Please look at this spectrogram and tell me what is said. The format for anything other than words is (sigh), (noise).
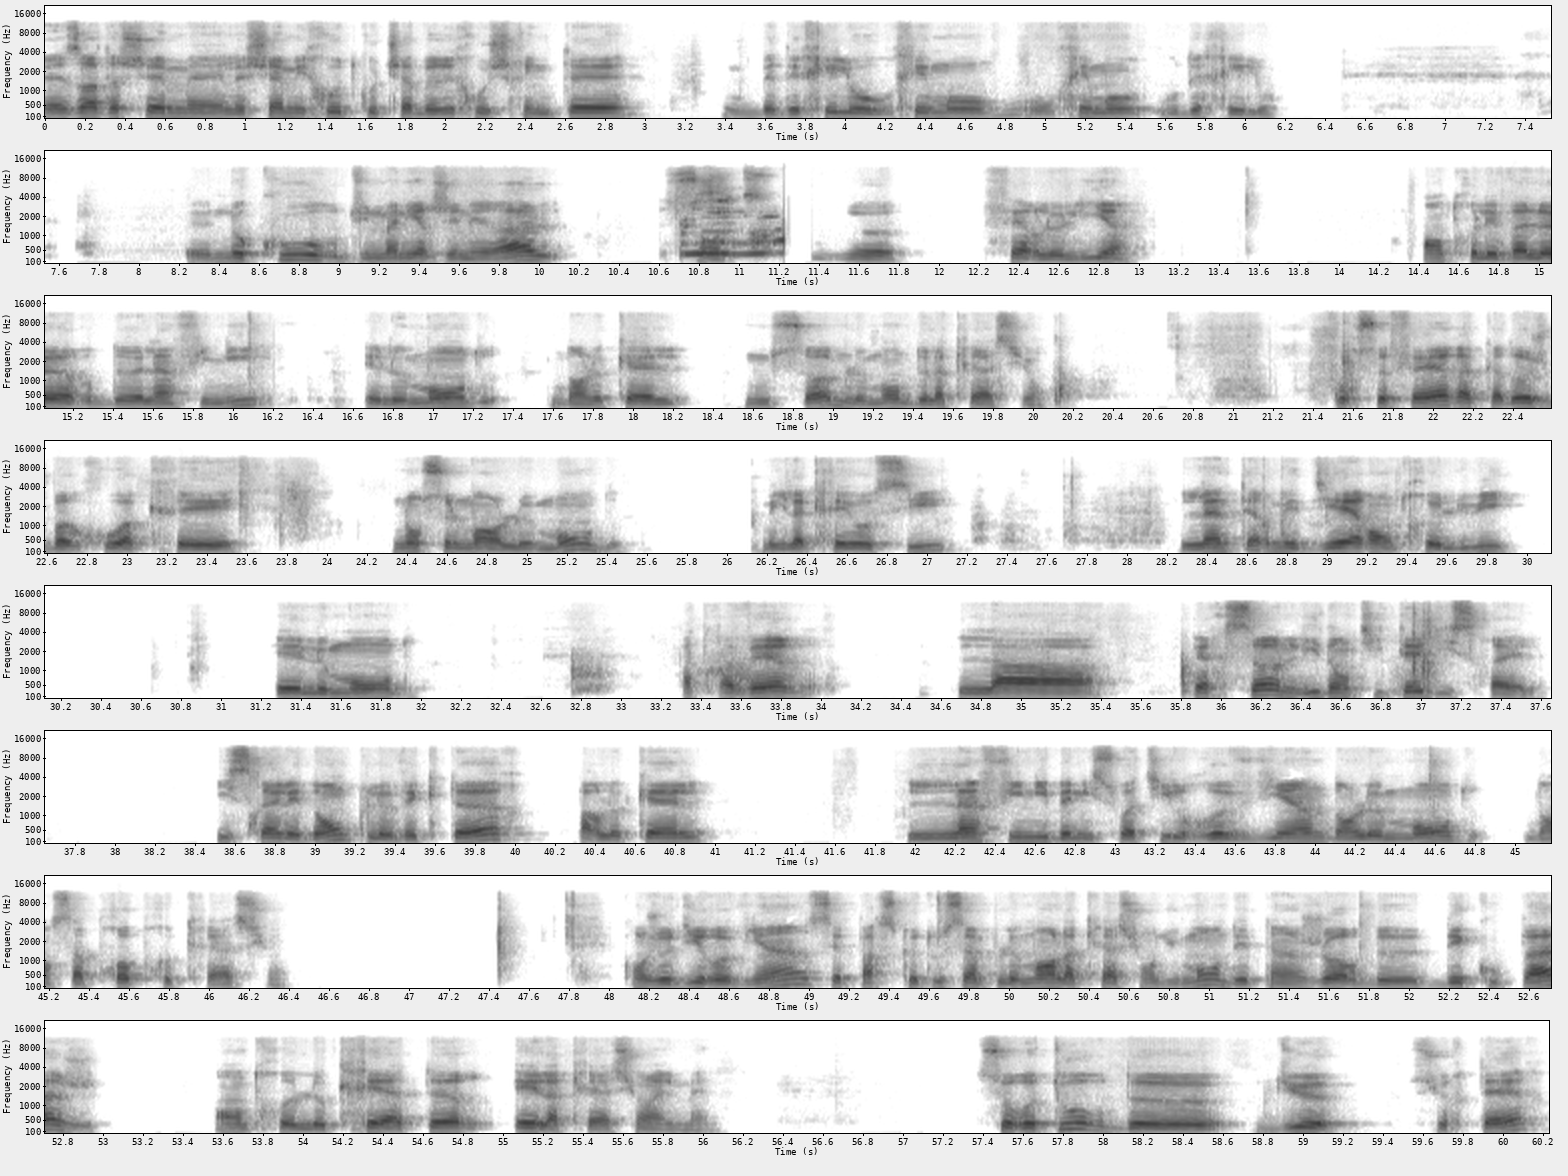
בעזרת השם, לשם ייחוד קודשא בריחו שכינתה, בדחילו ורחימו ורחימו ודחילו. Nos cours, d'une manière générale, sont de faire le lien entre les valeurs de l'infini et le monde dans lequel nous sommes, le monde de la création. Pour ce faire, Akadosh Baruch Hu a créé non seulement le monde, mais il a créé aussi l'intermédiaire entre lui et le monde à travers la personne, l'identité d'Israël. Israël est donc le vecteur par lequel l'infini béni soit-il revient dans le monde, dans sa propre création. Quand je dis revient, c'est parce que tout simplement la création du monde est un genre de découpage entre le créateur et la création elle-même. Ce retour de Dieu sur terre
